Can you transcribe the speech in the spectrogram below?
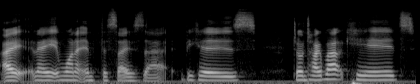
I and I want to emphasize that because don't talk about kids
